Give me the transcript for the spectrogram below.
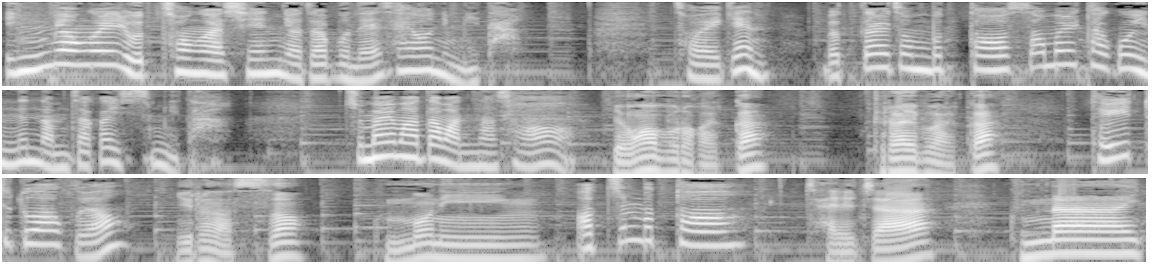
익명을 요청하신 여자분의 사연입니다. 저에겐 몇 달 전부터 썸을 타고 있는 남자가 있습니다. 주말마다 만나서 영화 보러 갈까? 드라이브 갈까? 데이트도 하고요. 일어났어? Good morning. 아침부터 잘 자. Good night.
